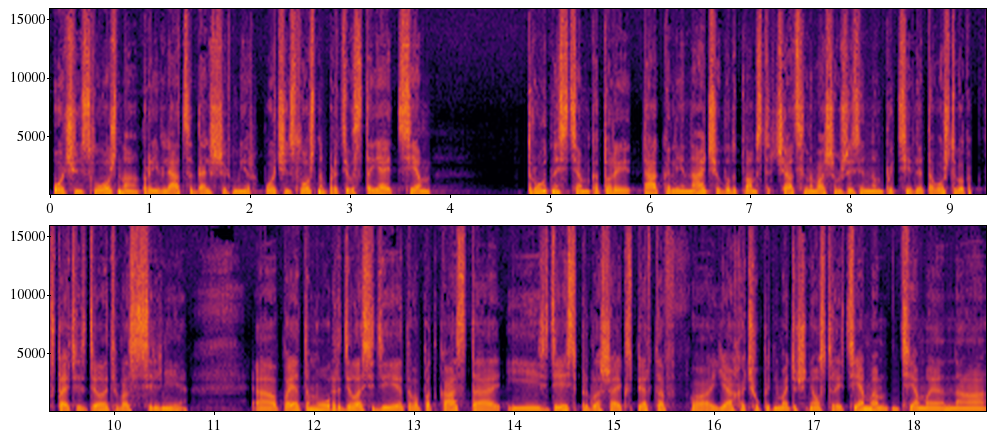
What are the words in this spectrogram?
очень сложно проявляться дальше в мир. Очень сложно противостоять тем трудностям, которые так или иначе будут вам встречаться на вашем жизненном пути для того, чтобы, кстати, сделать вас сильнее. А, поэтому родилась идея этого подкаста, и здесь, приглашая экспертов, а, я хочу поднимать очень острые темы, темы на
